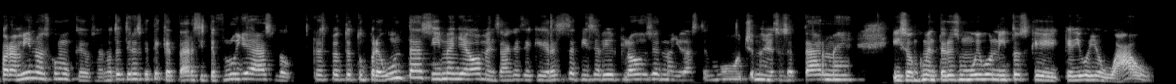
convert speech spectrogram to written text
Para mí no es como que, o sea, no te tienes que etiquetar, si te fluye, hazlo. Respecto a tu pregunta, sí me han llegado mensajes de que gracias a ti salí del closet, me ayudaste mucho, me ayudaste a aceptarme y son comentarios muy bonitos que, que digo yo, wow,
